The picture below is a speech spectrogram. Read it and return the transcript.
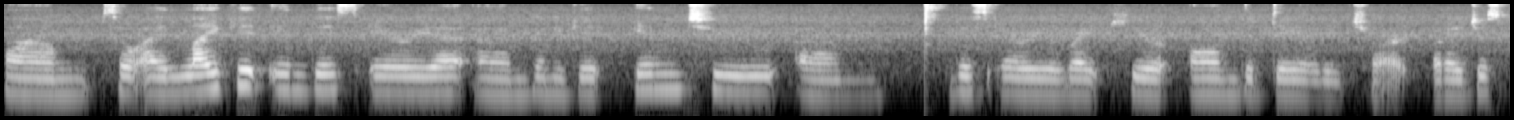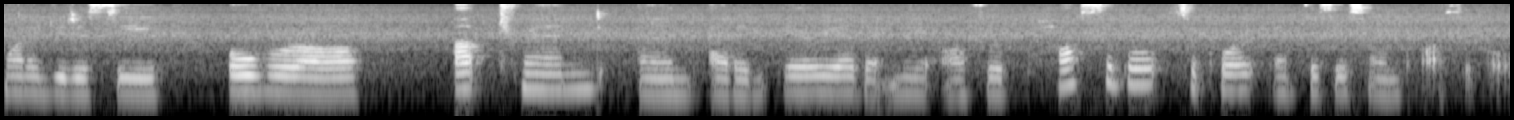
Um, so I like it in this area and I'm going to get into um, this area right here on the daily chart. But I just wanted you to see overall uptrend and at an area that may offer possible support, emphasis on possible.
